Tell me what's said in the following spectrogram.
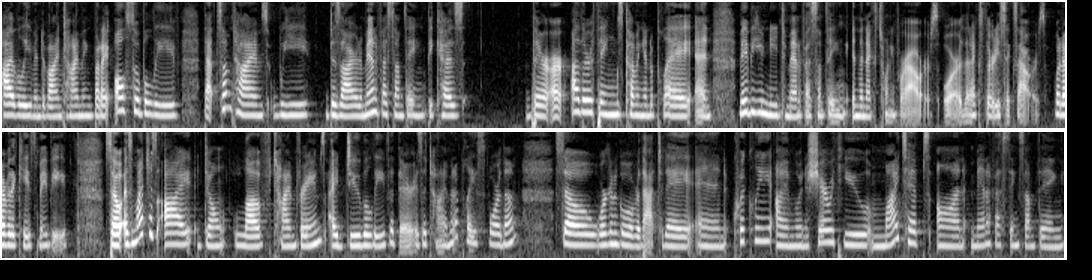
I believe in divine timing, but I also believe that sometimes we desire to manifest something because there are other things coming into play, and maybe you need to manifest something in the next 24 hours or the next 36 hours, whatever the case may be. So, as much as I don't love time frames, I do believe that there is a time and a place for them. So, we're going to go over that today. And quickly, I'm going to share with you my tips on manifesting something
